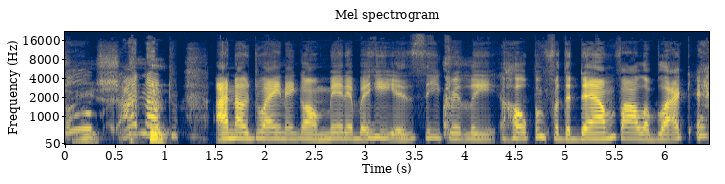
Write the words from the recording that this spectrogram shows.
Ooh, I know, I know Dwayne ain't gonna admit it, but he is secretly hoping for the downfall of Black Adam.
